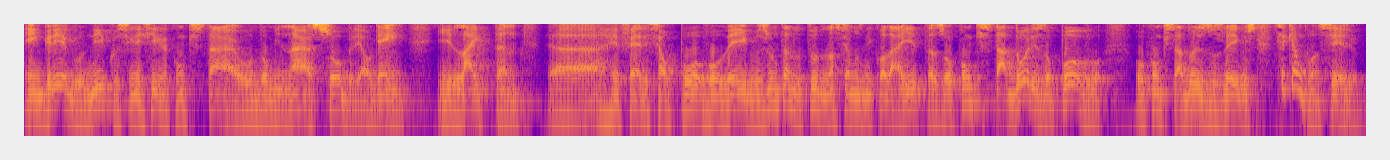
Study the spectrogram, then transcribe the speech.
Em grego, Nico significa conquistar ou dominar sobre alguém, e Laitan uh, refere-se ao povo ou leigos. Juntando tudo, nós temos Nicolaitas, ou conquistadores do povo, ou conquistadores dos leigos. Você quer um conselho?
